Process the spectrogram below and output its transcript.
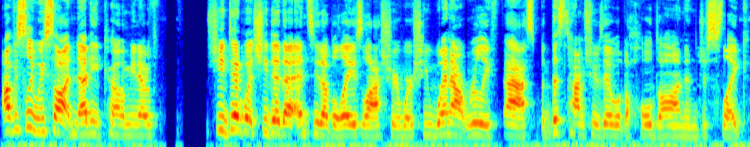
obviously, we saw at Nuttycombe, you know, she did what she did at NCAA's last year, where she went out really fast, but this time she was able to hold on and just like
